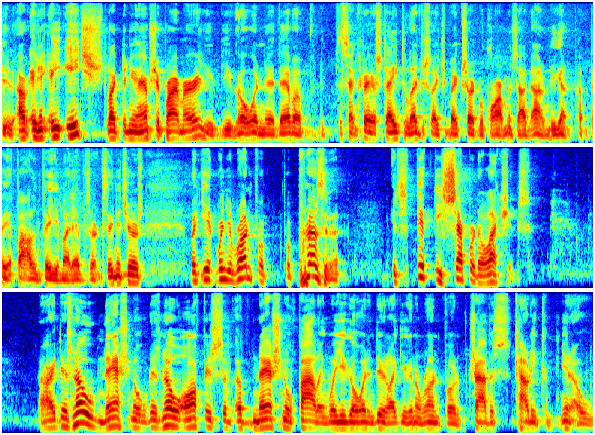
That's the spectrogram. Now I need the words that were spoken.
In each, like the New Hampshire primary, you, you go and they have a the Secretary of State, the legislature makes certain requirements. I, I you got to pay a filing fee. You might have certain signatures, but yet when you run for, for president, it's 50 separate elections. All right, there's no national, there's no office of, of national filing where you go in and do like you're going to run for Travis County, you know,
